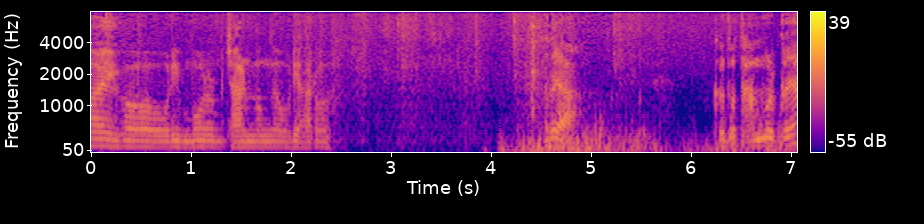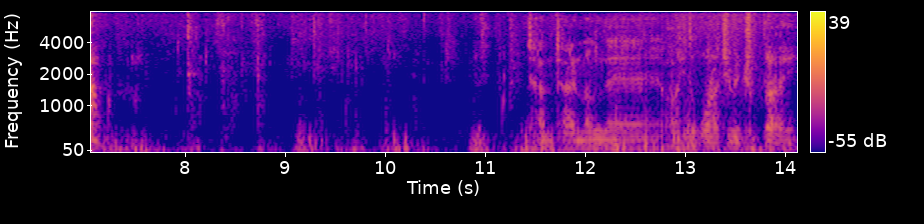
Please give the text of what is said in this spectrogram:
아이고, 우리 뭘 잘 먹는 우리 아로. 아로야, 그것도 다 먹을 거야? 참 잘 먹네. 아, 오늘 아침에 춥다. 이.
